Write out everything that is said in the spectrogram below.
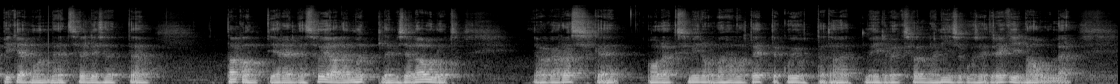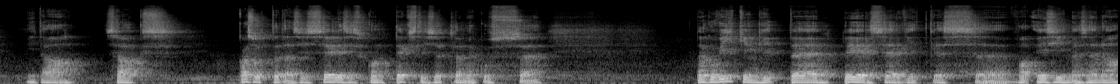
pigem on need sellised tagantjärele sõjale mõtlemise laulud. Ja väga raske oleks minul vähemalt ette kujutada, et meil võiks olla niisuguseid regilaule, mida saaks kasutada siis sellises kontekstis, ütleme, kus äh, nagu viikingite peersergid, kes äh, esimesena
